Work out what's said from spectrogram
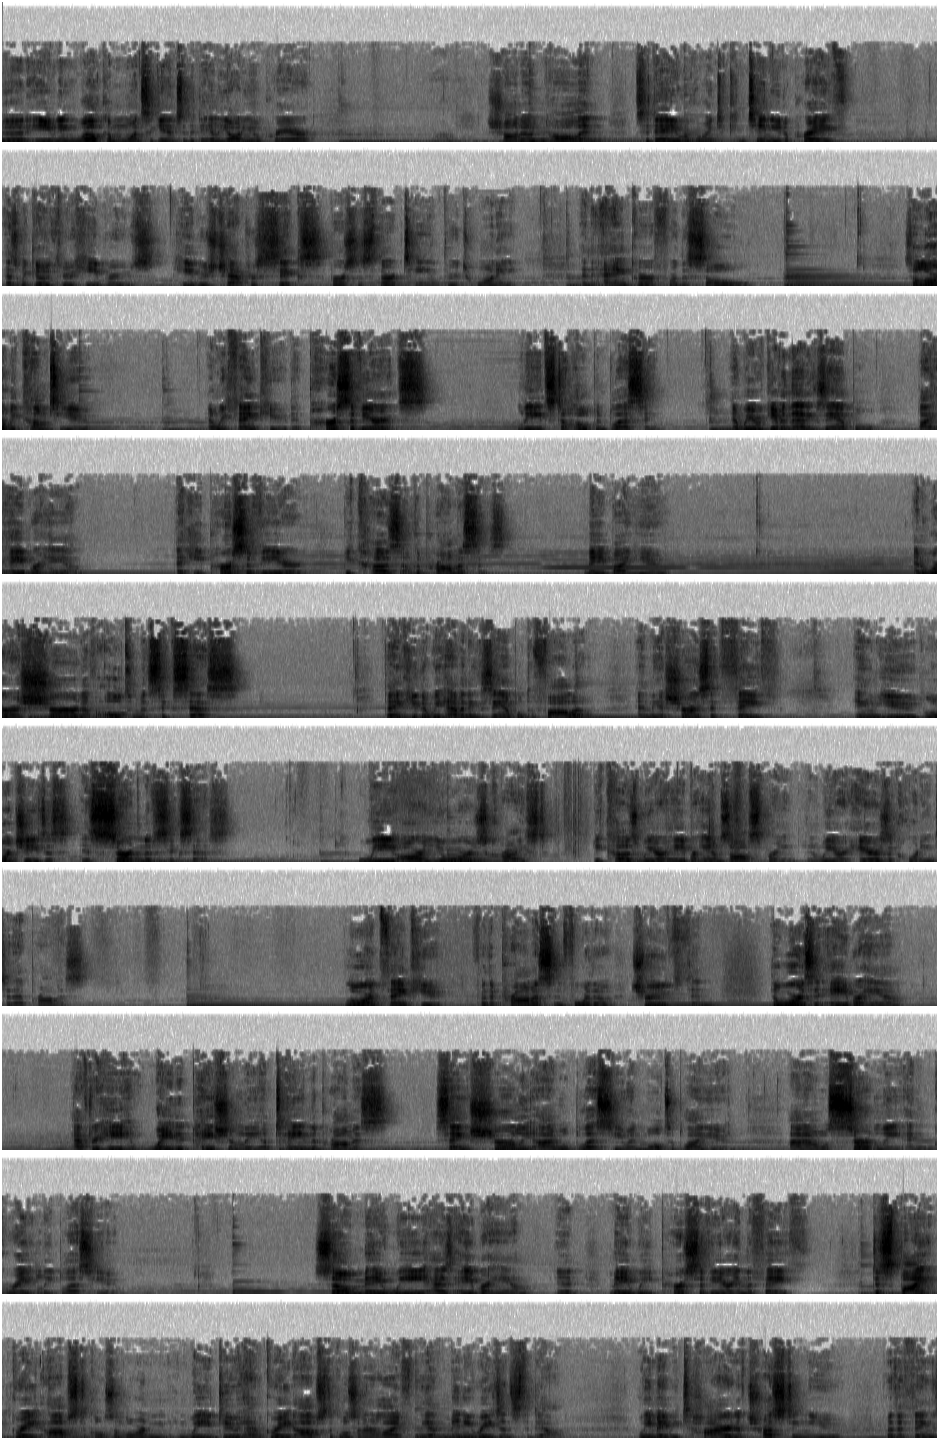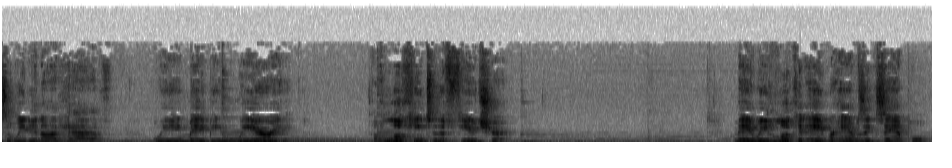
Good evening. Welcome once again to the Daily Audio Prayer. I'm Sean Odenhall, and today we're going to continue to pray as we go through Hebrews. Hebrews chapter 6, verses 13 through 20, an anchor for the soul. So, Lord, we come to you and we thank you that perseverance leads to hope and blessing. And we were given that example by Abraham that he persevered because of the promises made by you. And we're assured of ultimate success. Thank you that we have an example to follow and the assurance that faith in you, Lord Jesus, is certain of success. We are yours, Christ, because we are Abraham's offspring and we are heirs according to that promise. Lord, thank you for the promise and for the truth and the words that Abraham, after he waited patiently, obtained the promise, saying, Surely I will bless you and multiply you. I will certainly and greatly bless you. So may we, as Abraham did, may we persevere in the faith despite great obstacles, and Lord, and we do have great obstacles in our life. We have many reasons to doubt. We may be tired of trusting you for the things that we do not have. We may be weary of looking to the future. May we look at Abraham's example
